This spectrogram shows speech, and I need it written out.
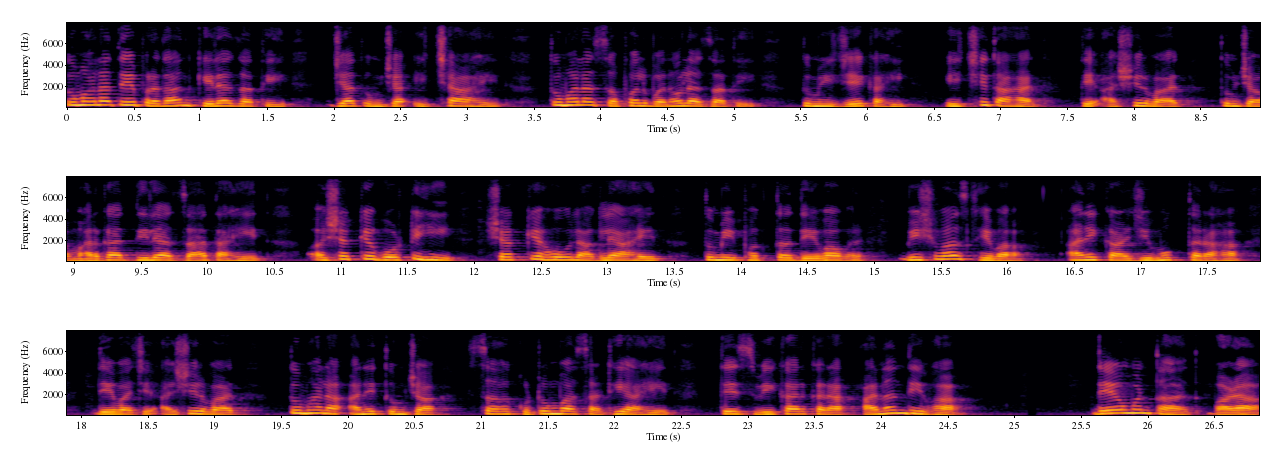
तुम्हाला ते प्रदान केल्या जाते ज्या तुमच्या इच्छा आहेत. तुम्हाला सफल बनवल्या जाते. तुम्ही जे काही इच्छित आहात ते आशीर्वाद तुमच्या मार्गात दिल्या जात आहेत. अशक्य गोष्टीही शक्य होऊ लागल्या आहेत. तुम्ही फक्त देवावर विश्वास ठेवा आणि काळजीमुक्त राहा. देवाचे आशीर्वाद तुम्हाला आणि तुमच्या सहकुटुंबासाठी आहेत. ते स्वीकार करा आनंदी व्हा. देव म्हणतात बाळा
